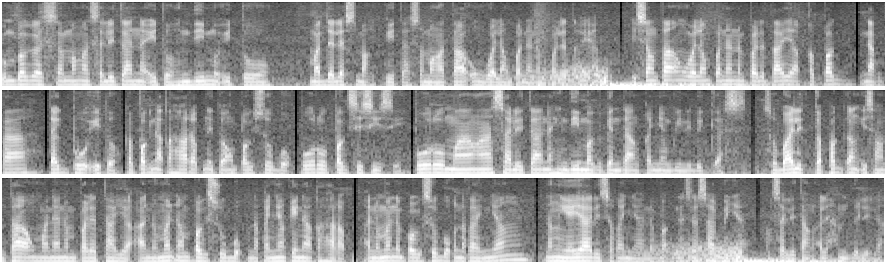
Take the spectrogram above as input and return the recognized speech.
Kumbaga sa mga salita na ito, hindi mo ito madalas makikita sa mga taong walang pananampalataya. Isang taong walang pananampalataya kapag nakatagpo ito, kapag nakaharap nito ang pagsubok, puro pagsisisi, puro mga salita na hindi magaganda ang kanyang binibigkas. Subalit kapag ang isang taong mananampalataya, anuman ang pagsubok na kanyang kinakaharap, anuman ang pagsubok na kanyang nangyayari sa kanya, na, nasasabi niya ang salitang Alhamdulillah.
